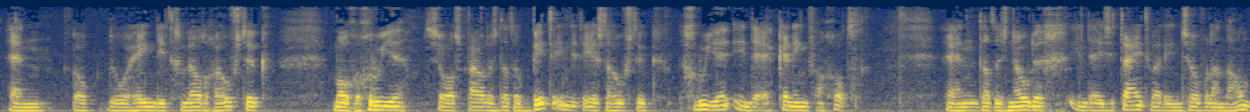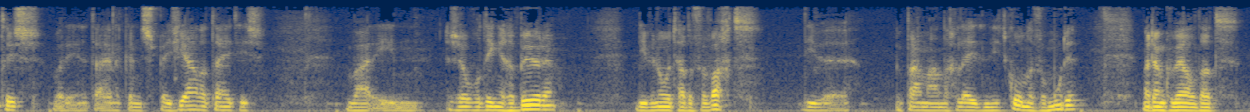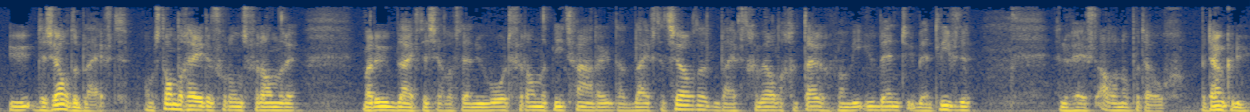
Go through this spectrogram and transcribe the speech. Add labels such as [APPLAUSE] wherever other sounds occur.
En ook doorheen dit geweldige hoofdstuk mogen groeien, zoals Paulus dat ook bidt in dit eerste hoofdstuk, groeien in de erkenning van God. En dat is nodig in deze tijd waarin zoveel aan de hand is, waarin het eigenlijk een speciale tijd is, waarin zoveel dingen gebeuren die we nooit hadden verwacht, die we een paar maanden geleden niet konden vermoeden. Maar dank u wel dat u dezelfde blijft. Omstandigheden voor ons veranderen, maar u blijft dezelfde en uw woord verandert niet, Vader. Dat blijft hetzelfde. Het blijft geweldig getuigen van wie u bent. U bent liefde en u heeft allen op het oog. Bedanken u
